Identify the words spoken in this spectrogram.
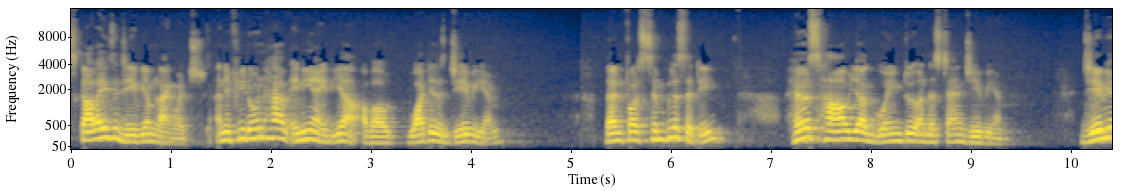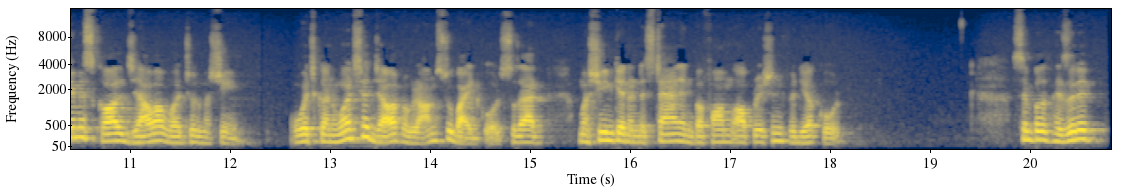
Scala is a JVM language and if you don't have any idea about what is JVM, then for simplicity, here's how you are going to understand JVM. JVM is called Java Virtual Machine, which converts your Java programs to bytecode so that machine can understand and perform operations with your code. Simple, isn't it?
